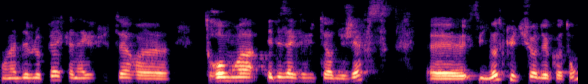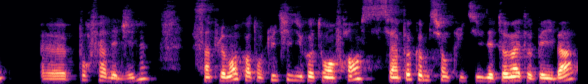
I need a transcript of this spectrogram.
on a développé avec un agriculteur euh, dromois et des agriculteurs du Gers euh, une autre culture de coton euh, pour faire des jeans. Simplement, quand on cultive du coton en France, c'est un peu comme si on cultive des tomates aux Pays-Bas.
